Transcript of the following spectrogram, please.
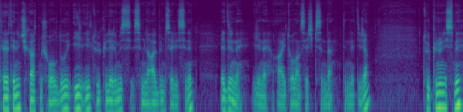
TRT'nin çıkartmış olduğu İl İl Türkülerimiz isimli albüm serisinin Edirne iline ait olan seçkisinden dinleteceğim. Türkünün ismi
